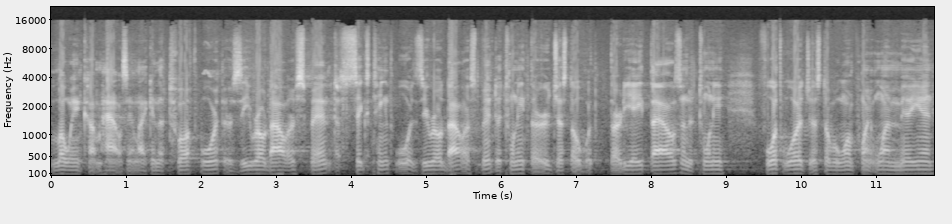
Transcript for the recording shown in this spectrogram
low-income housing. Like in the 12th ward, there's zero dollars spent. 16th ward, zero dollars spent. The 23rd, just over 38,000. The 24th ward, just over 1.1 million.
